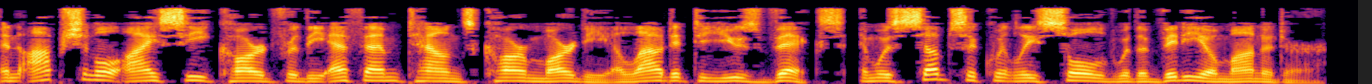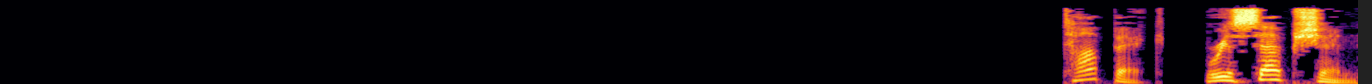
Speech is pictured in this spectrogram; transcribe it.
An optional IC card for the FM Towns car Marty allowed it to use VICS, and was subsequently sold with a video monitor. Reception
